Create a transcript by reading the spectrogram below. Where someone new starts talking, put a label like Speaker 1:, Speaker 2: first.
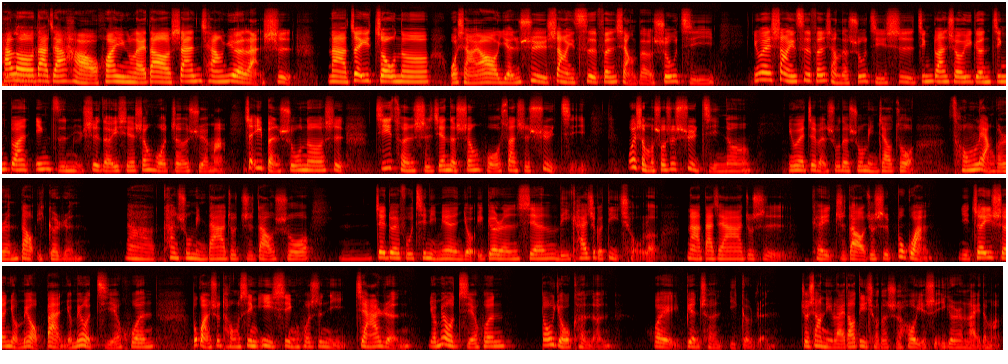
Speaker 1: Hello，大家好，欢迎来到山羌阅览室。那这一周呢，我想要延续上一次分享的书籍，因为上一次分享的书籍是金端修一跟金端英子女士的一些生活哲学嘛。这一本书呢是积存时间的生活，算是续集。为什么说是续集呢？因为这本书的书名叫做《从两个人到一个人》。那看书名大家就知道说，嗯，这对夫妻里面有一个人先离开这个地球了。那大家就是可以知道，就是不管你这一生有没有伴，有没有结婚，不管是同性、异性，或是你家人有没有结婚，都有可能会变成一个人。就像你来到地球的时候，也是一个人来的嘛。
